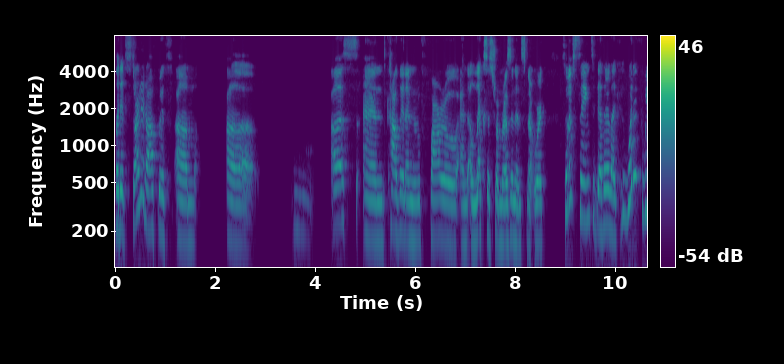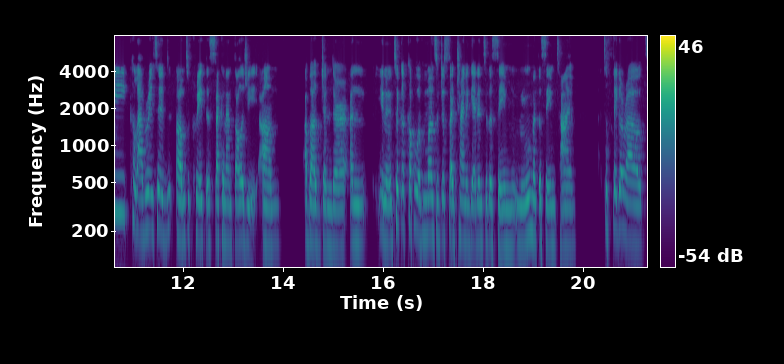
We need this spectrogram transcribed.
but it started off with um, uh, us and Calvin and Rufaro and Alexis from Resonance Network sort of saying together, like, what if we collaborated um, to create this second anthology um, about gender? And, you know, it took a couple of months of just like trying to get into the same room at the same time to figure out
